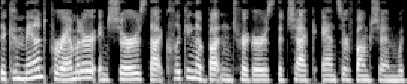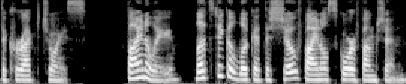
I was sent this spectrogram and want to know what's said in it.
The command parameter ensures that clicking a button triggers the check answer function with the correct choice. Finally, let's take a look at the show final score function.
